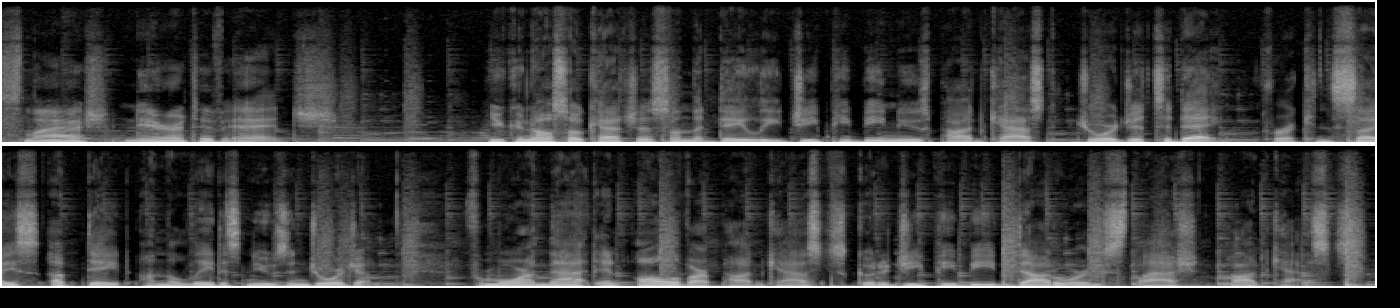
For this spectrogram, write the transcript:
slash narrative edge. You can also catch us on the daily GPB News podcast, Georgia Today, for a concise update on the latest news in Georgia. For more on that and all of our podcasts, go to gpb.org/podcasts.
